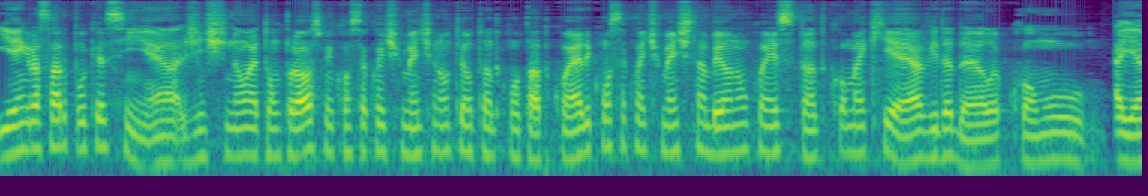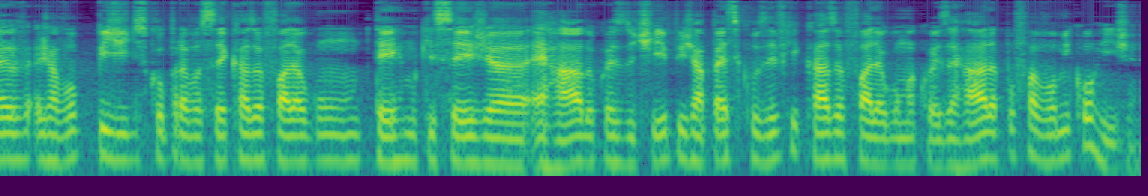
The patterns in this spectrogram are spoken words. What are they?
E é engraçado porque, assim, é, a gente não é tão próximo e, consequentemente, eu não tenho tanto contato com ela e, consequentemente, também eu não conheço tanto como é que é a vida dela, como... Aí eu já vou pedir desculpa para você caso eu fale algum termo que seja errado, coisa do tipo, e já peço, inclusive, que caso eu fale alguma coisa errada, por favor, me corrija,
